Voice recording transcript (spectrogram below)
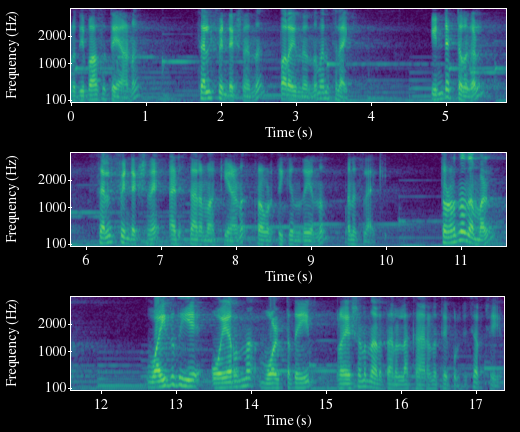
പ്രതിഭാസത്തെയാണ് സെൽഫ് ഇൻഡക്ഷൻ എന്ന് പറയുന്നതെന്ന് മനസ്സിലാക്കി. ഇൻഡക്ടറുകൾ സെൽഫ് ഇൻഡക്ഷനെ അടിസ്ഥാനമാക്കിയാണ് പ്രവർത്തിക്കുന്നത് എന്നും മനസ്സിലാക്കി. തുടർന്ന് നമ്മൾ വൈദ്യുതിയെ ഉയർന്ന വോൾട്ടതയിൽ പ്രേഷണം നടത്താനുള്ള കാരണത്തെക്കുറിച്ച് ചർച്ച ചെയ്തു.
